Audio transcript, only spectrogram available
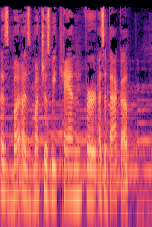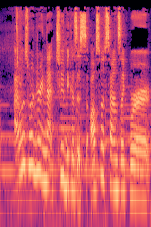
as mu- as much as we can for as a backup. I was wondering that too because it also sounds like we're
